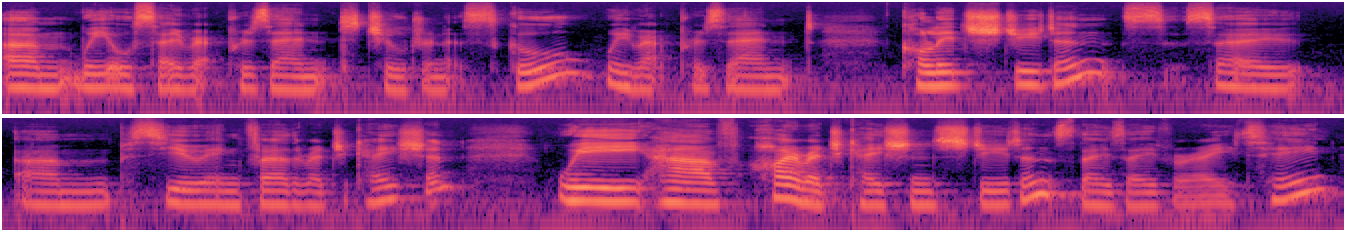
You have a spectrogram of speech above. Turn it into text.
Um, we also represent children at school, we represent college students, so um, pursuing further education. We have higher education students, those over 18.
